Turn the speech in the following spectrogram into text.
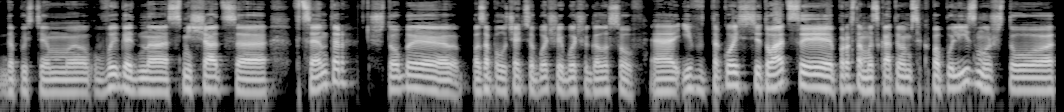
допустим, э, выгодно смещаться в центр, чтобы заполучать все больше и больше голосов. Э, и в такой ситуации просто мы скатываемся к популизму, что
